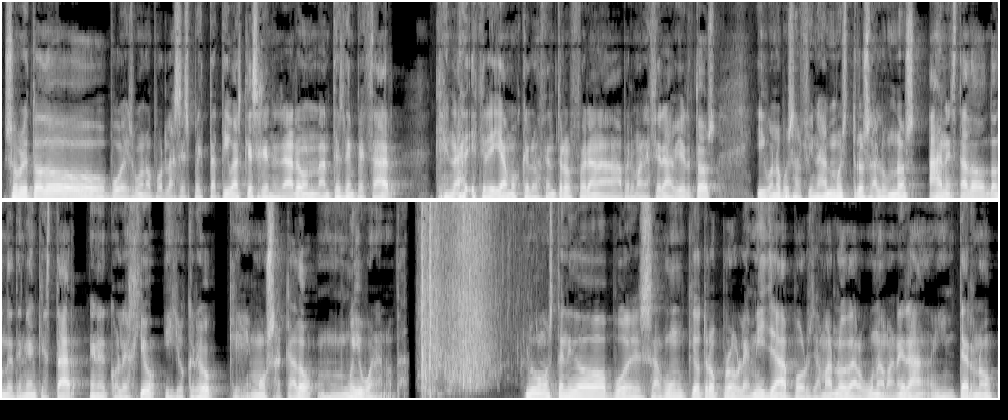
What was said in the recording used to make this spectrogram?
Sobre todo, pues bueno, por las expectativas que se generaron antes de empezar que nadie creíamos que los centros fueran a permanecer abiertos y bueno, pues al final nuestros alumnos han estado donde tenían que estar en el colegio y yo creo que hemos sacado muy buena nota. Luego hemos tenido pues algún que otro problemilla, por llamarlo de alguna manera, interno,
